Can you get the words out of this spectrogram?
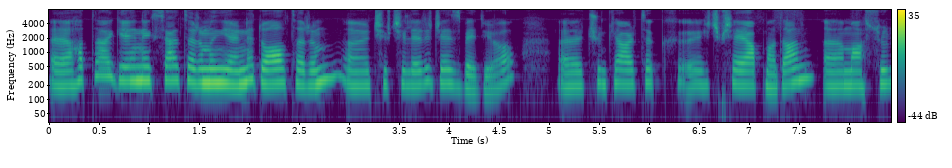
E, hatta geleneksel tarımın yerine doğal tarım e, çiftçileri cezbediyor. E, çünkü artık e, hiçbir şey yapmadan e, mahsul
